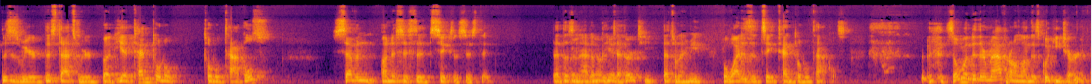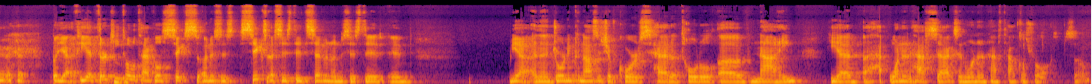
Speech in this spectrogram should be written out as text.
this is weird. This stat's weird, but he had ten total total tackles, seven unassisted, six assisted. That doesn't add up No, to he had ten. 13. That's what I mean. But why does it say ten total tackles? Someone did their math wrong on this quickie chart. but yeah, he had thirteen total tackles, six unassisted, six assisted, seven unassisted, and yeah, and then Jordan Kunaszyk, of course, had a total of nine. He had a, ha- one and a half sacks and one and a half tackles for loss. So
